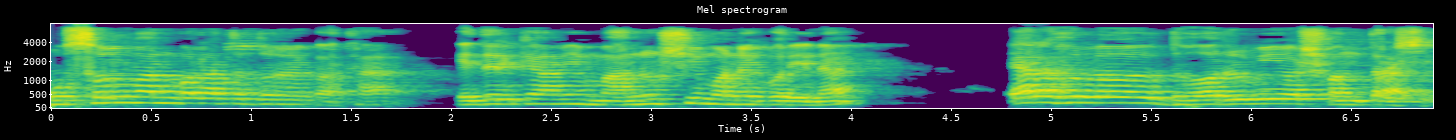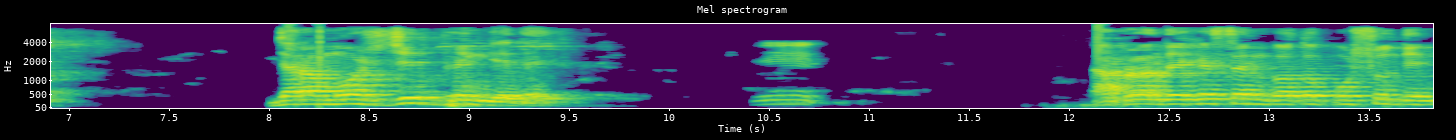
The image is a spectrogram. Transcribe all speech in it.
মুসলমান বলা তো দূরের কথা, এদেরকে আমি মানুষই মনে করি না। এরা হলো ধর্মীয় সন্ত্রাসী, যারা মসজিদ ভেঙে দেয়। আপনারা দেখেছেন গত পরশু দিন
